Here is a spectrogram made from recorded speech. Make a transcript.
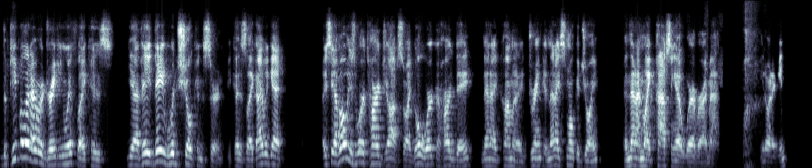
the people that I were drinking with, like, cause yeah, they they would show concern because like I would get I see I've always worked hard jobs, so I go work a hard day, then I come and I drink, and then I smoke a joint, and then I'm like passing out wherever I'm at. You know what I mean?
